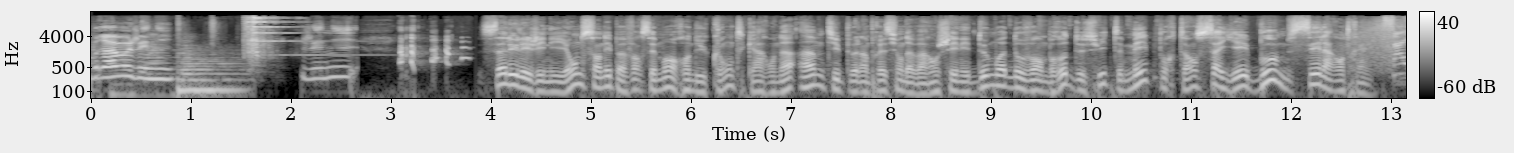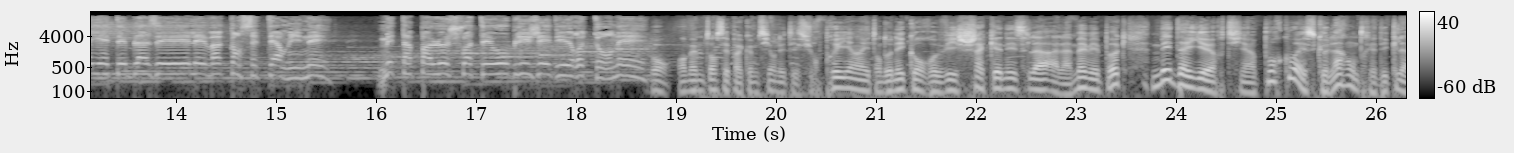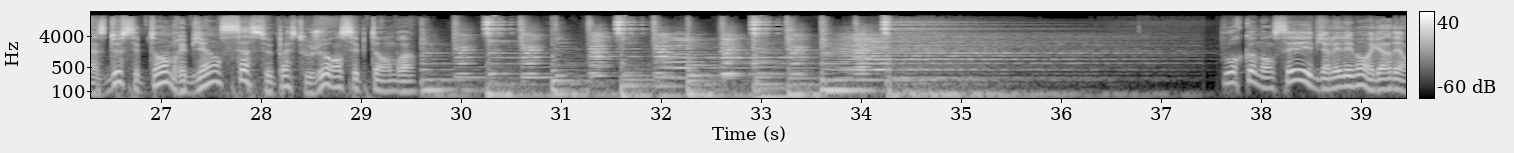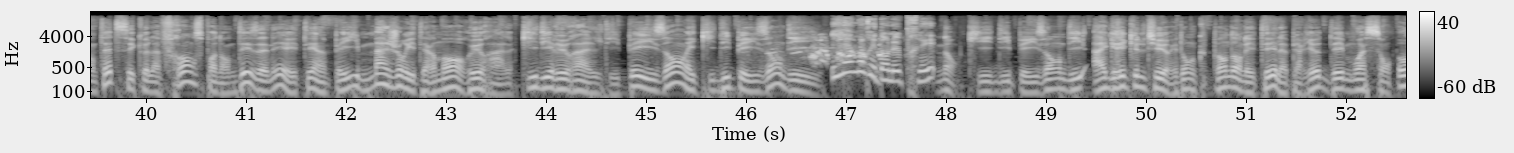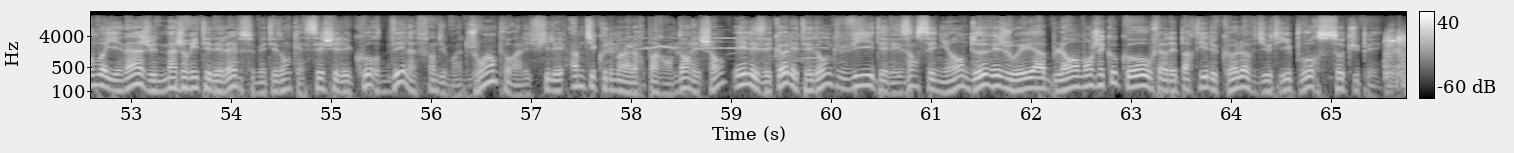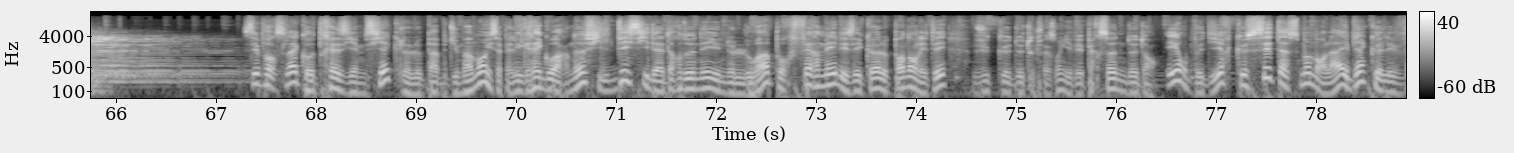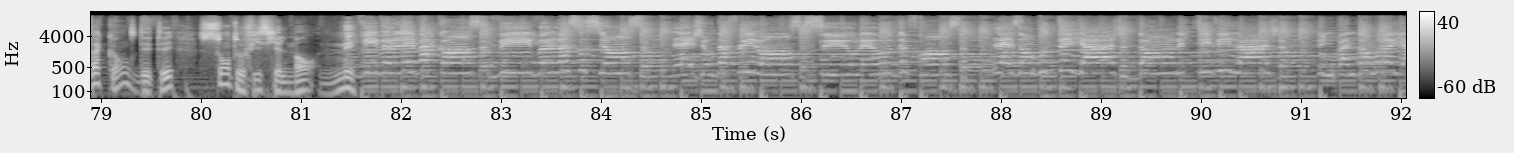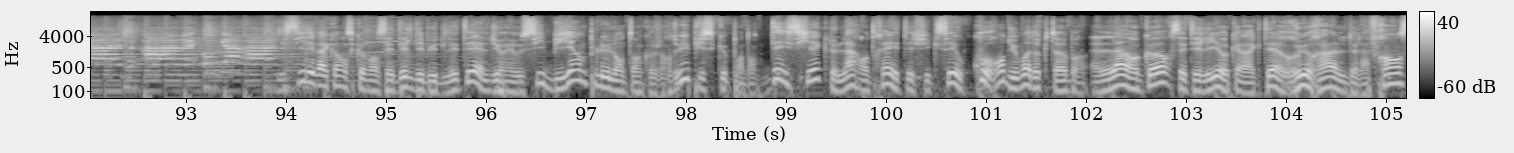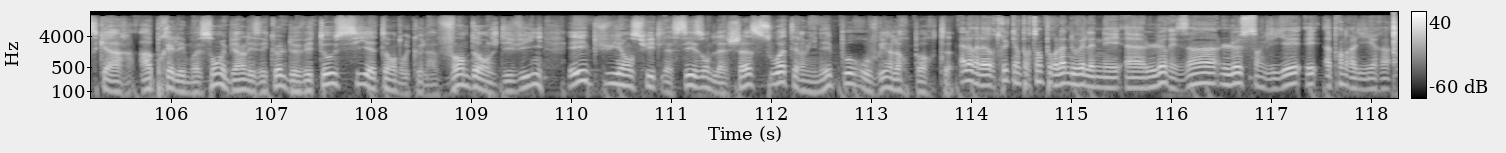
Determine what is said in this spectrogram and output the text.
Bravo, génie. Génie. Salut les génies, on ne s'en est pas forcément rendu compte car on a un petit peu l'impression d'avoir enchaîné deux mois de novembre de suite, mais pourtant ça y est, boum, c'est la rentrée. Ça y est, t'es blasé, les vacances c'est terminé. Mais t'as pas le choix, t'es obligé d'y retourner. Bon, en même temps, c'est pas comme si on était surpris, hein, étant donné qu'on revit chaque année cela à la même époque. Mais d'ailleurs, tiens, pourquoi est-ce que la rentrée des classes de septembre, eh bien, ça se passe toujours en septembre? Pour commencer, eh bien l'élément à garder en tête, c'est que la France pendant des années a été un pays majoritairement rural. Qui dit rural dit paysan et qui dit paysan dit L'amour est dans le pré. non, qui dit paysan dit agriculture et donc pendant l'été la période des moissons. Au Moyen Âge, une majorité d'élèves se mettaient donc à sécher les cours dès la fin du mois de juin pour aller filer un petit coup de main à leurs parents dans les champs et les écoles étaient donc vides et les enseignants devaient jouer à blanc, manger coco ou faire des parties de Call of Duty pour s'occuper. C'est pour cela qu'au XIIIe siècle, le pape du moment, il s'appelle Grégoire IX, il décida d'ordonner une loi pour fermer les écoles pendant l'été, vu que de toute façon il y avait personne dedans. Et on peut dire que c'est à ce moment-là, eh bien que les vacances d'été sont officiellement nées. Si les vacances commençaient dès le début de l'été, elles duraient aussi bien plus longtemps qu'aujourd'hui, puisque pendant des siècles, la rentrée été fixée au courant du mois d'octobre. Là encore, c'était lié au caractère rural de la France, car après les moissons, eh bien, les écoles devaient aussi attendre que la vendange des vignes, et puis ensuite la saison de la chasse soit terminée pour ouvrir leurs portes. Alors, alors, truc important pour la nouvelle année, euh, le raisin, le sanglier et apprendre à lire.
